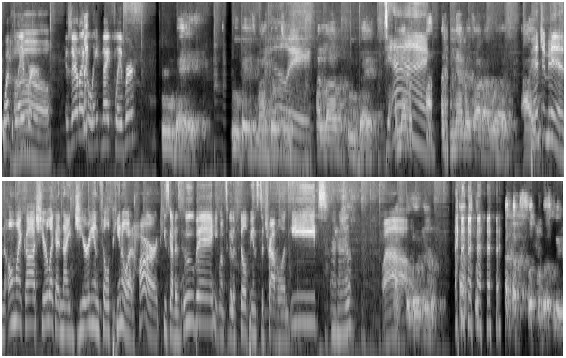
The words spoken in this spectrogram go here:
what flavor? Oh, Is there like a late night flavor? Ube. Ube is my go-to. really? I love ube. I never, I, I never thought I would. I Benjamin, oh my gosh, you're like a Nigerian Filipino at heart. He's got his ube. He wants to go to the Philippines to travel and eat. Mm-hmm. Wow. absolutely, absolutely, absolutely.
